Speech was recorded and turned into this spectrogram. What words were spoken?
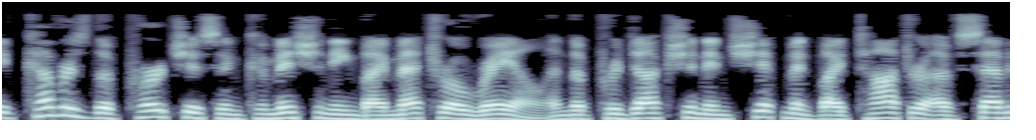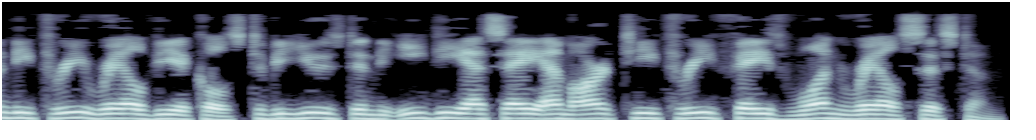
It covers the purchase and commissioning by Metro Rail and the production and shipment by Tatra of 73 rail vehicles to be used in the EDSA MRT-3 Phase 1 rail system.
